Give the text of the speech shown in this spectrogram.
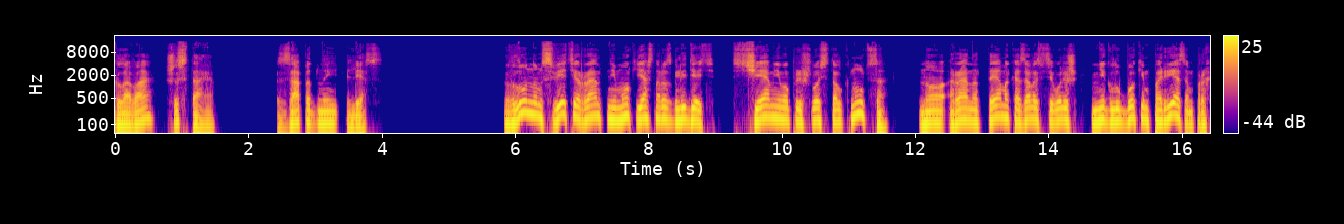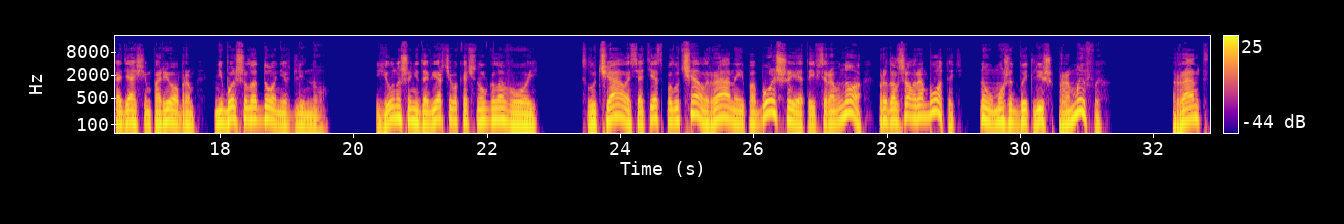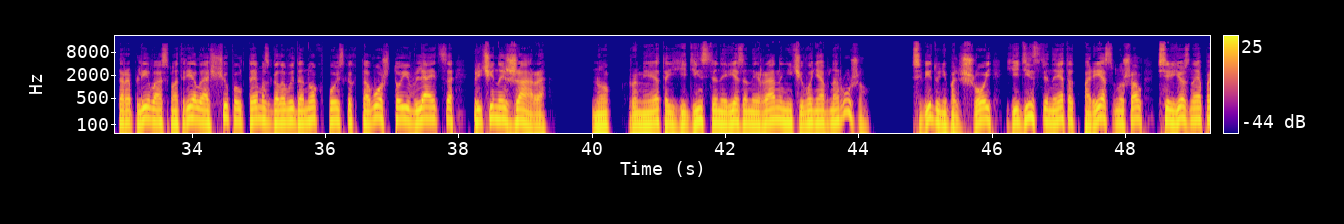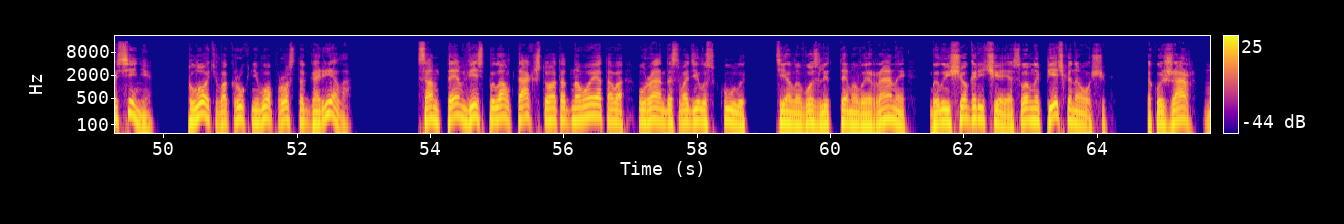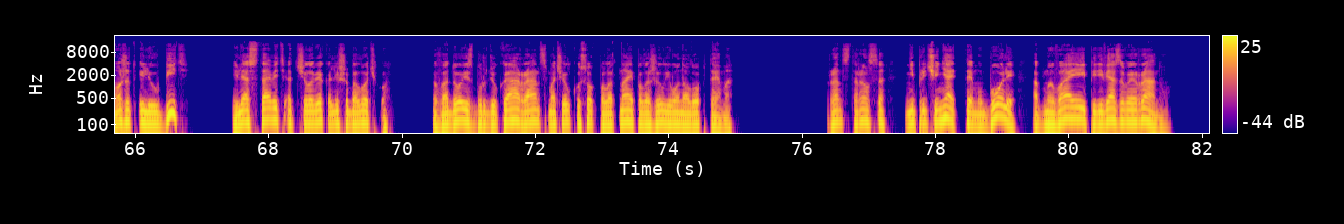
Глава шестая. Западный лес. В лунном свете Рант не мог ясно разглядеть, с чем ему пришлось столкнуться, но рана Тема казалась всего лишь неглубоким порезом, проходящим по ребрам, не больше ладони в длину. Юноша недоверчиво качнул головой. Случалось, отец получал раны и побольше это, и все равно продолжал работать ну, может быть, лишь промыв их. Ранд торопливо осмотрел и ощупал Тема с головы до ног в поисках того, что является причиной жара, но кроме этой единственной резаной раны ничего не обнаружил. С виду небольшой, единственный этот порез внушал серьезное опасение. Плоть вокруг него просто горела. Сам Тем весь пылал так, что от одного этого у Ранда сводило скулы, Тело возле темовой раны было еще горячее, словно печка на ощупь. Такой жар может или убить, или оставить от человека лишь оболочку. Водой из бурдюка Ран смочил кусок полотна и положил его на лоб Тема. Ран старался не причинять Тему боли, обмывая и перевязывая рану.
